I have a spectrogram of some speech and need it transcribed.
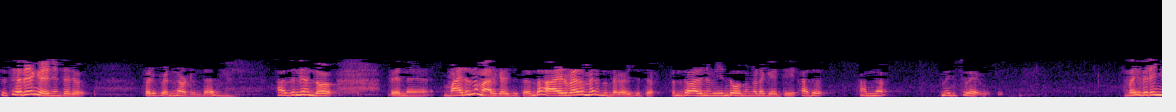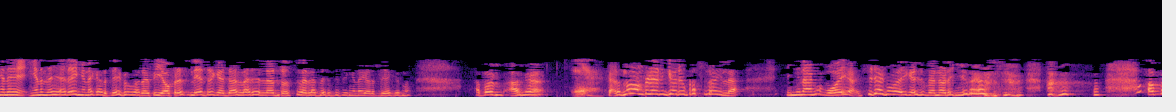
സിസേറിയൻ കഴിഞ്ഞിട്ടൊരു ഒരു പെണ്ണോട് ഉണ്ടായിരുന്നു. അതിനെന്തോ പിന്നെ മരുന്ന് മാറി കഴിച്ചിട്ട് എന്തോ ആയുർവേദ മരുന്നുണ്ട് കഴിച്ചിട്ട്. എന്തോ അതിന് വീണ്ടും ഒന്നും കൂടെ കയറ്റി അത് അന്ന് മരിച്ചുപോയി അപ്പൊ ഇവരിങ്ങനെ ഇങ്ങനെ നേരെ ഇങ്ങനെ കിടത്തിയേക്ക് ഇപ്പൊ ഈ ഓപ്പറേഷൻ തിയേറ്ററിൽ കേട്ടാളുള്ളവരെല്ലാം ഡ്രസ്സും എല്ലാം ധരിപ്പിച്ച് ഇങ്ങനെ കിടത്തിയേക്കുന്നു. അപ്പം അങ്ങ് കിടന്നു പോകുമ്പോഴും എനിക്കൊരു പ്രശ്നമില്ല ഇങ്ങനെ അങ്ങ് പോയി ഇച്ചിരി അങ്ങ് പോയി കഴിഞ്ഞപ്പോ എന്നോട് ഇങ്ങനെ അപ്പൊ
